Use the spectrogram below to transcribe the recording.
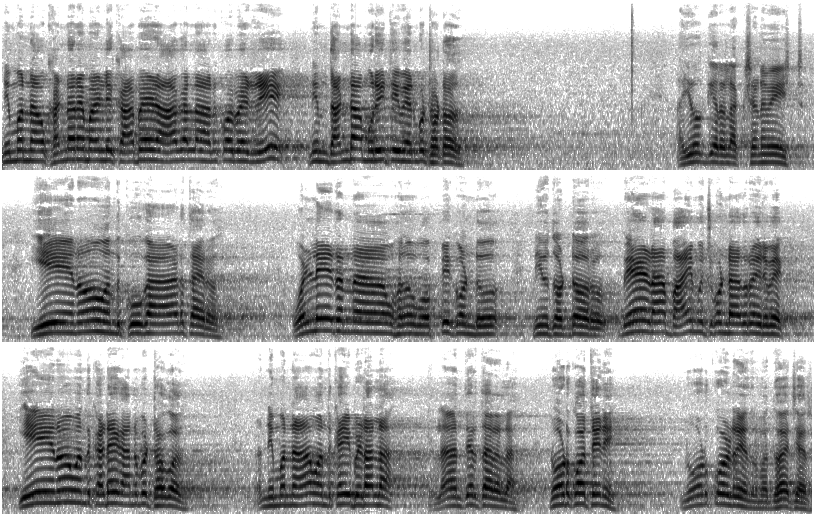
ನಿಮ್ಮನ್ನು ನಾವು ಖಂಡನೆ ಮಾಡಲಿಕ್ಕೆ ಆಬೇಡ ಆಗಲ್ಲ ಅನ್ಕೋಬೇಡ್ರಿ. ನಿಮ್ಮ ದಂಡ ಮುರಿತೀವಿ ಅಂದ್ಬಿಟ್ಟು ಹೊಟ್ಟೋದು. ಅಯೋಗ್ಯರ ಲಕ್ಷಣವೇ ಇಷ್ಟು. ಏನೋ ಒಂದು ಕೂಗಾಡ್ತಾ ಇರೋದು. ಒಳ್ಳೆಯದನ್ನು ಒಪ್ಪಿಕೊಂಡು ನೀವು ದೊಡ್ಡವರು, ಬೇಡ, ಬಾಯಿ ಮುಚ್ಕೊಂಡಾದರೂ ಇರಬೇಕು. ಏನೋ ಒಂದು ಕಡೆಗೆ ಅನ್ಬಿಟ್ಟು ಹೋಗೋದು. ನಿಮ್ಮನ್ನು ಒಂದು ಕೈ ಬಿಡಲ್ಲ. ಇಲ್ಲ ಅಂತಿರ್ತಾರಲ್ಲ. ನೋಡ್ಕೋತೀನಿ. ನೋಡ್ಕೊಳ್ರಿ ಅಂದರು ಮಧ್ವಾಚಾರ್ಯ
